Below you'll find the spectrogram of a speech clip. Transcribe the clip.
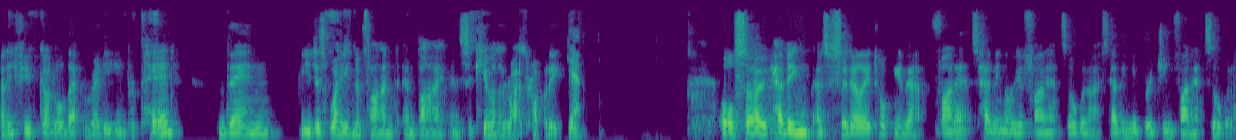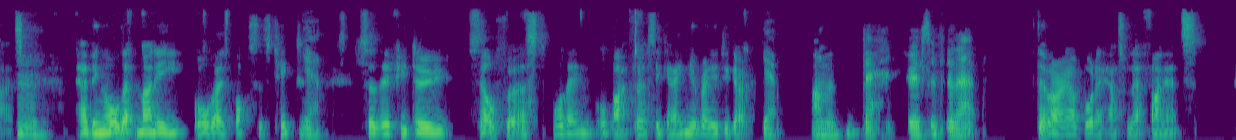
But if you've got all that ready and prepared, then you're just waiting to find and buy and secure the right property. Yeah. Also, having, as I said earlier, talking about finance, having all your finance organized, having your bridging finance organized, Mm. having all that money, all those boxes ticked, Yeah. so that if you do sell first, well, then, or buy first again, you're ready to go. Yeah. I'm a bad person for that. Don't worry, I've bought a house without finance.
